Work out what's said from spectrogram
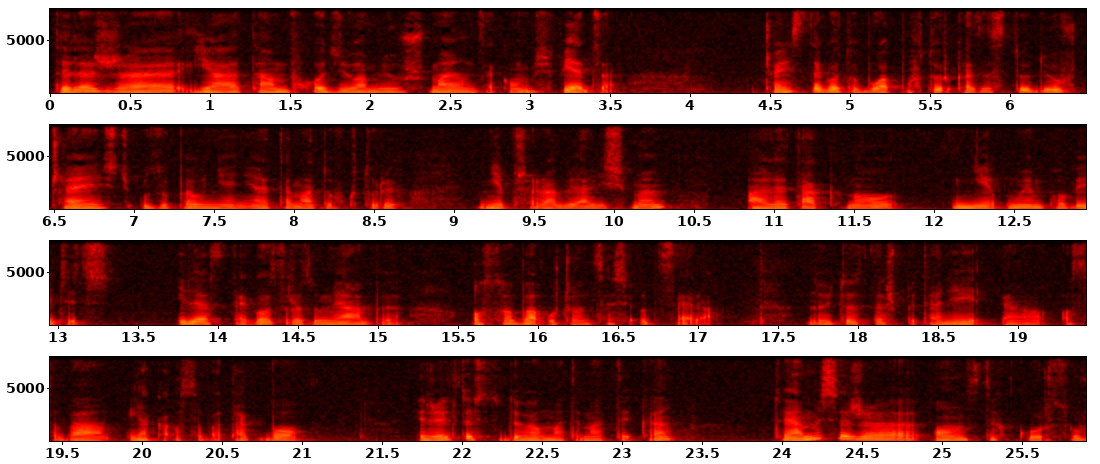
Tyle, że ja tam wchodziłam już mając jakąś wiedzę. Część z tego to była powtórka ze studiów, część uzupełnienie tematów, których nie przerabialiśmy, ale tak, no, nie umiem powiedzieć, ile z tego zrozumiałaby osoba ucząca się od zera. No i to jest też pytanie, e, osoba, jaka osoba, tak? Bo jeżeli ktoś studiował matematykę, to ja myślę, że on z tych kursów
